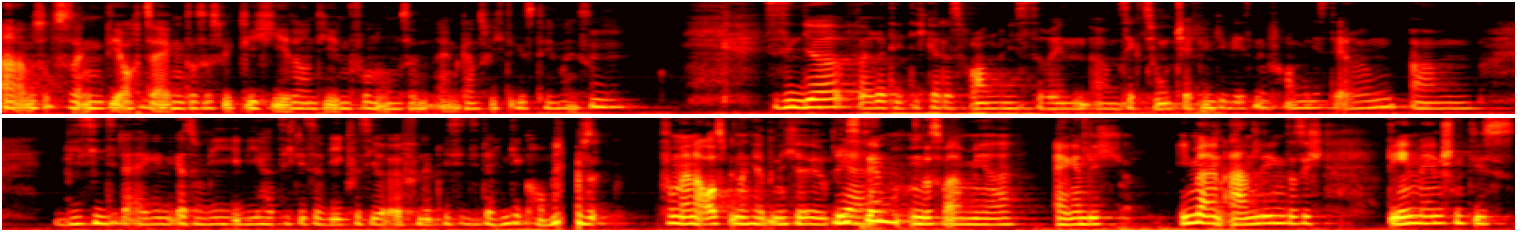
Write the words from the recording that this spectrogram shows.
ähm, sozusagen, die auch zeigen, dass es wirklich jeder und jedem von uns ein, ein ganz wichtiges Thema ist. Mhm. Sie sind ja vor Ihrer Tätigkeit als Frauenministerin ähm, Sektionschefin gewesen im Frauenministerium. Ähm, wie sind Sie da eigentlich, also wie, wie hat sich dieser Weg für Sie eröffnet? Wie sind Sie da hingekommen? Also von meiner Ausbildung her bin ich ja Juristin ja. und das war mir eigentlich immer ein Anliegen, dass ich den Menschen, die es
